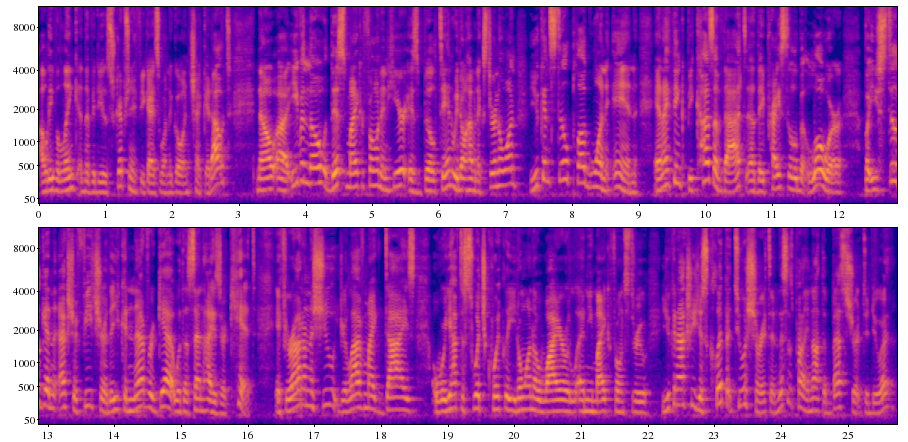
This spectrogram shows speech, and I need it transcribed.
I'll leave a link in the video description if you guys want to go and check it out. Now, uh, even though this microphone in here is built in, we don't have an external one, one, you can still plug one in. And I think because of that, uh, they priced a little bit lower, but you still get an extra feature that you can never get with a Sennheiser kit. If you're out on a shoot, your lav mic dies, or you have to switch quickly, you don't want to wire any microphones through, you can actually just clip it to a shirt, and this is probably not the best shirt to do it.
